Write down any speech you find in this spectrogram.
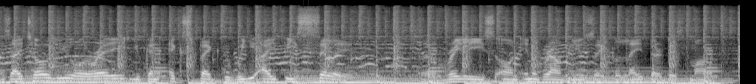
As I told you already, you can expect VIP Silly release on Innerground Music later this month.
